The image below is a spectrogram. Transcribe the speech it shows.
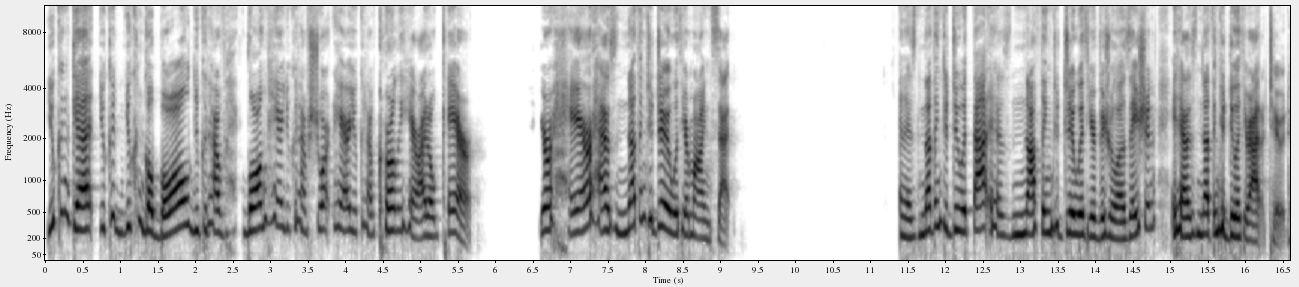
You can get you can you can go bald, you can have long hair, you can have short hair, you can have curly hair. I don't care. Your hair has nothing to do with your mindset. And it has nothing to do with that. It has nothing to do with your visualization. It has nothing to do with your attitude.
